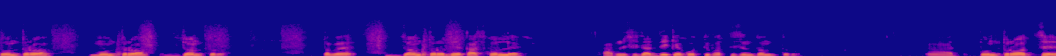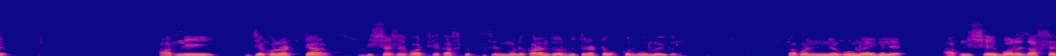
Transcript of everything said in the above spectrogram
তন্ত্র, মন্ত্র, যন্ত্র। তবে যন্ত্র দিয়ে কাজ করলে আপনি সেটা দেখে করতে পারতেছেন যন্ত্র। আর তন্ত্র হচ্ছে আপনি যে কোনো একটা বিশ্বাসের পর থেকে কাজ করতেছেন। মনে করেন যে ওর ভিতরে একটা অক্ষর ভুল হয়ে গেল। তখন ভুল হয়ে গেলে আপনি সেই বলে যাচ্ছেন,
